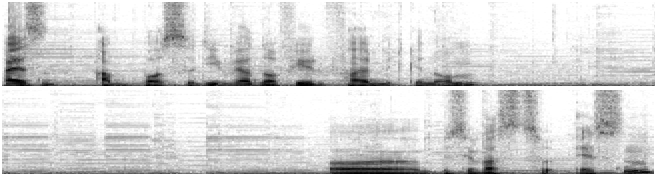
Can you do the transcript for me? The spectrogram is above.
Eisenambosse, die werden auf jeden Fall mitgenommen. Äh, ein bisschen was zu essen.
